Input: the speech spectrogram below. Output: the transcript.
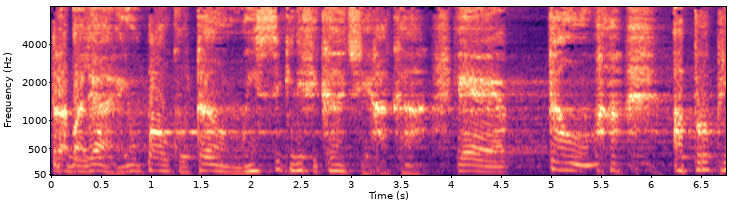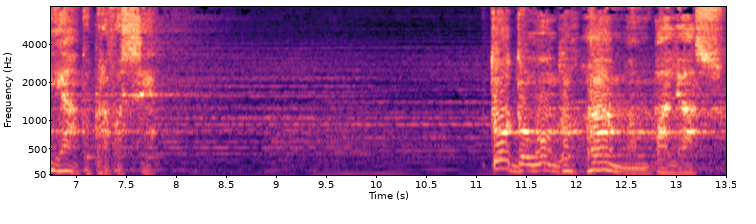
Trabalhar em um palco tão insignificante, Rakan, é tão apropriado para você. Todo mundo ama um palhaço.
